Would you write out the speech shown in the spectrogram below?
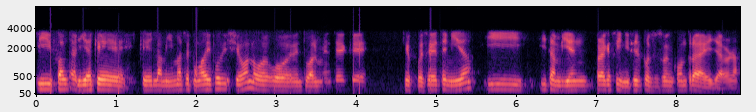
y faltaría que, que la misma se ponga a disposición o, eventualmente que, que, fuese detenida y, y también para que se inicie el proceso en contra de ella, ¿verdad?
